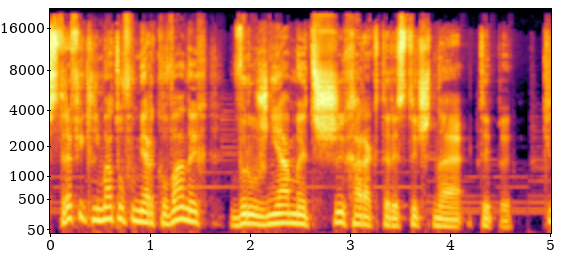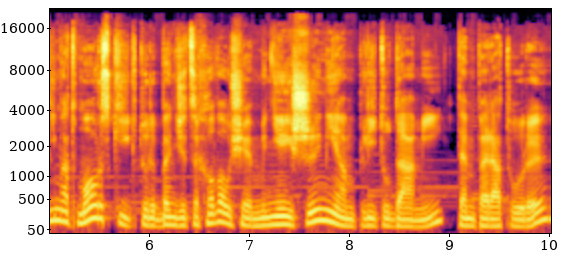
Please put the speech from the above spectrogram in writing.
W strefie klimatów umiarkowanych wyróżniamy trzy charakterystyczne typy. Klimat morski, który będzie cechował się mniejszymi amplitudami temperatury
